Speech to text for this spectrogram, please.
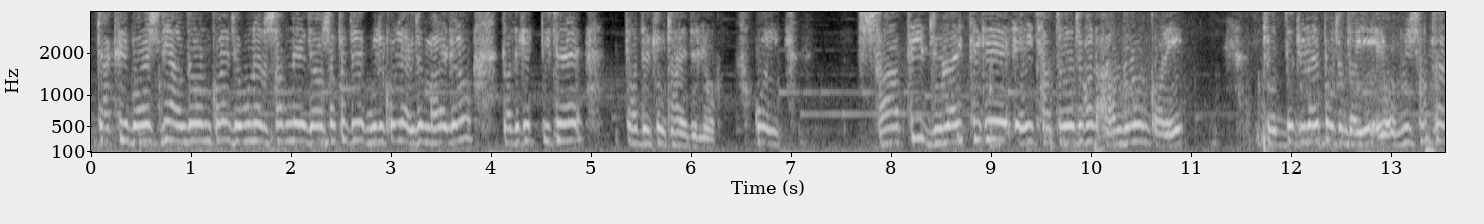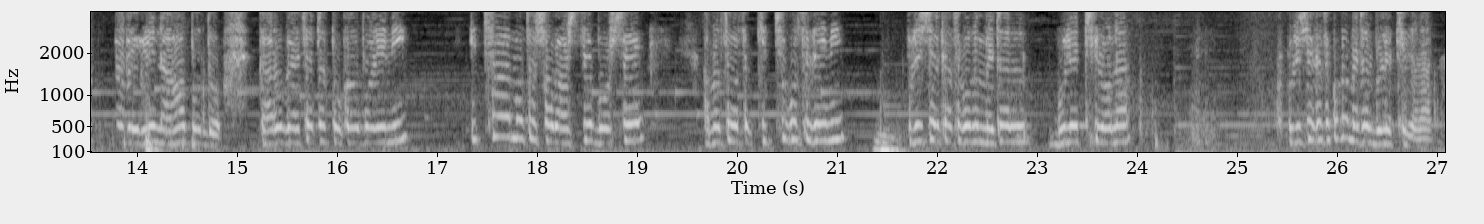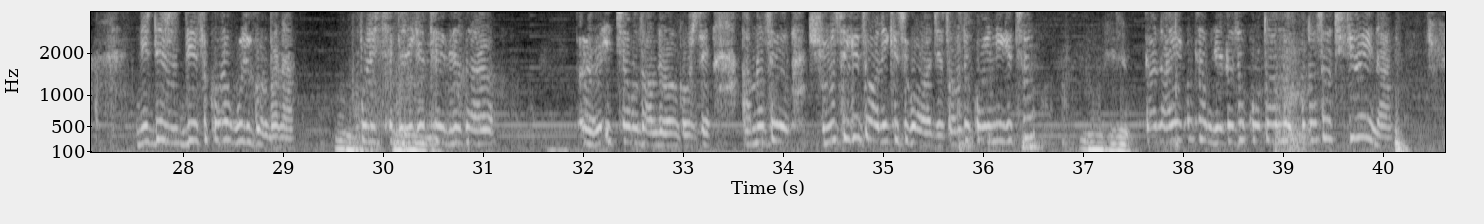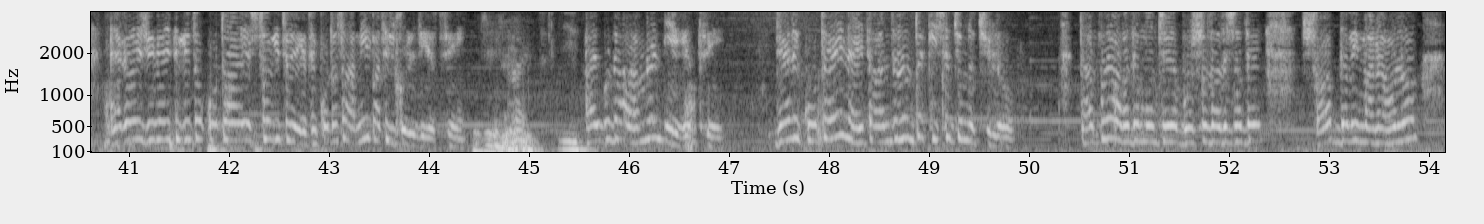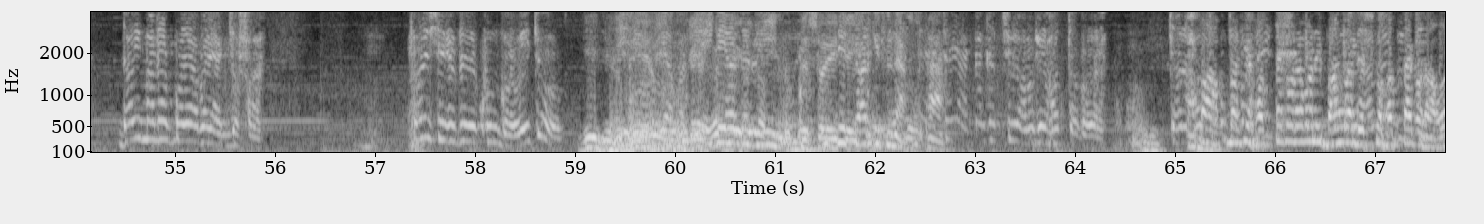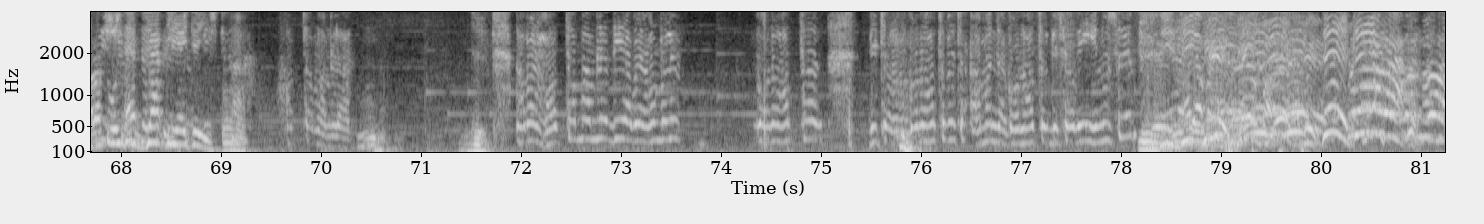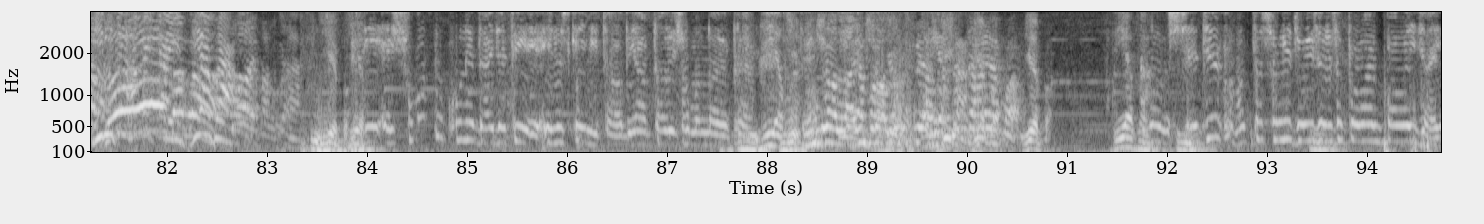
চাকরির বয়স নিয়ে আন্দোলন করে যমুনার সামনে যাওয়ার সাথে সাথে গুলি করলে একজন মারা গেল তাদেরকে পিঠে তাদেরকে উঠাই দিল। ওই সাতই জুলাই থেকে এই ছাত্ররা যখন আন্দোলন করে চোদ্দ জুলাই পর্যন্ত এগুলি না হওয়া পর্যন্ত কারও গায়ে একটা টোকাও পড়েনি। ইচ্ছা মতো সব আসছে বসছে। আমরা তো কিচ্ছু করতে দেইনি। পুলিশের কাছে কোনো মেটাল বুলেট ছিল না। পুলিশের কাছে কোনো মেটাল বুলেট ছিল না। নির্দেশ দিয়েছে কোনো গুলি করবে না। পুলিশ ইচ্ছা মতো আন্দোলন করছে। আমরা তো শুরু থেকে তো অনেক কিছু করা যেত আমরা তো করিনি কিছু কারণ আগে বলছিলাম যেটা তো কোটা কোটা তো ছিলই না। এগারোই জুলাই থেকে তো কোটা স্থগিত হয়ে গেছে কোটা তো আমি বাতিল করে দিয়েছি। আর কোটা আমরা নিয়ে গেছি। যেখানে কোটাই নাই তা আন্দোলনটা কিসের জন্য ছিল? তারপরে আমাদের মন্ত্রীরা বসল তাদের সাথে সব দাবি মানা হলো। দাবি মানার পরে আবার এক দফা। তাহলে সেক্ষেত্রে খুন করো এই তো? জি জি জি জি জি আপা এটাই হচ্ছে উদ্দেশ্য উদ্দেশ্য আর কিছু না। হ্যাঁ। তাই আকাঙ্ক্ষা ছিল আমাকে হত্যা করা। আপনাকে মানে হত্যা করা মানে বাংলাদেশকে হত্যা করা। ওরা তো এক্স্যাক্টলি এইটাই হ্যাঁ হত্যা মামলা আবার হত্যা মামলা দিয়ে আবার এখন বলে গণহত্যার বিচার। গণহত্যা বিচার আমার না গণহত্যার বিচার ইনুসের জি জি আপা জি জি আপা ইনুস হবে তাই জি আপা জি আপা যে এই সমস্ত খুনের দায় দায়িত্ব ইনুসকেই নিতে হবে আর তার সমন্বয়করা জি আপা ইনশাআল্লাহ ইনশাআল্লাহ জি আপা জি আপা এবং সে যে হত্যার সঙ্গে জড়িত প্রমাণ পাওয়াই যায়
